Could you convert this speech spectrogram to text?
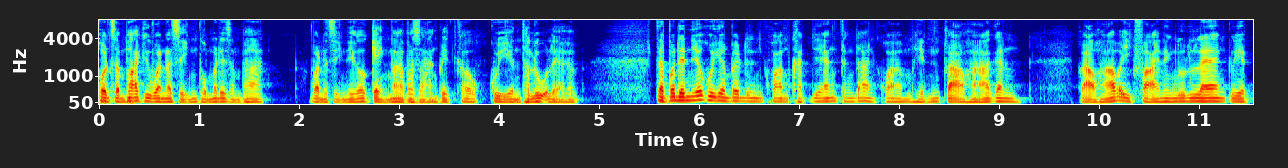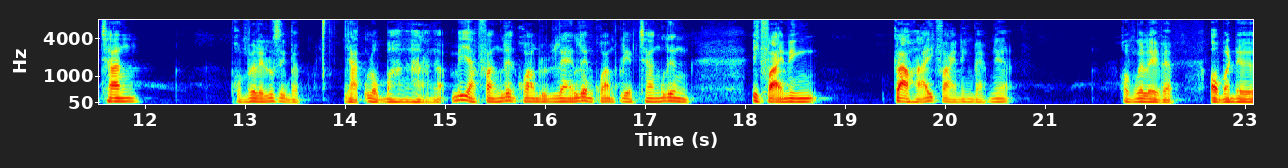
คนสัมภาษณ์คือวรรณสิงห์ผมไม่ได้สัมภาษณ์วรรณสิงห์นี่เขาเก่งมากภาษาอังกฤษเขาคุยกันทะลุเลยครับ แต่ประเด็นนี้คุยกันประเด็นความขัดแย้งทางด้านความเห็นกล่าวหากัน กล่าวหาว่าอีกฝ่ายหนึ่งรุนแรงเกลียดชัง ผมก็เลยรู้สึกแบบอยากหลบมาห่างๆอะไม่อยากฟังเรื่องความรุนแรงเรื่องความเกลียดชังเรื่อง อีกฝ่ายหนึ่งกล่าวหาอีกฝ่ายหนึ่งแบบเนี้ยผมก็เลยแบบออกมาเดิ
